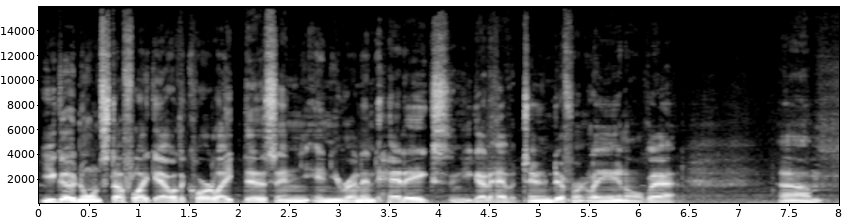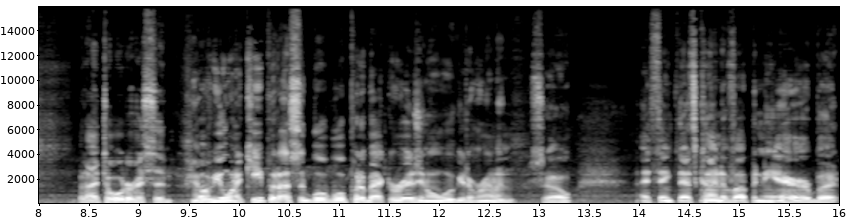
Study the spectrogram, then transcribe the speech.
you go doing stuff like that with a car like this and and you run into headaches and you got to have it tuned differently and all that um, but I told her, I said, if you want to keep it, I said, we'll, we'll put it back to original. We'll get it running. So I think that's kind of up in the air. But,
